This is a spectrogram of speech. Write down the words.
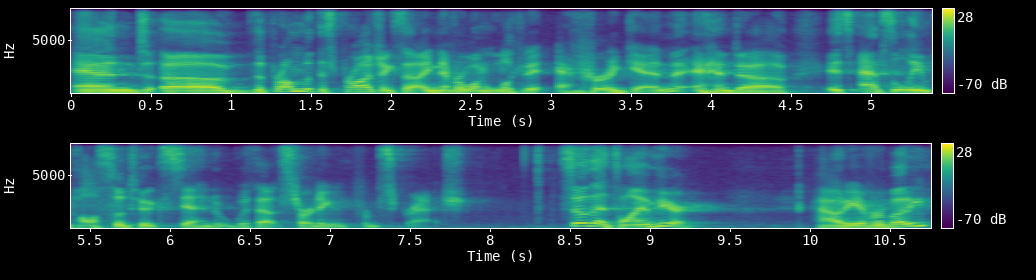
And uh, the problem with this project is that I never want to look at it ever again, and uh, it's absolutely impossible to extend without starting from scratch. So that's why I'm here. Howdy, everybody.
